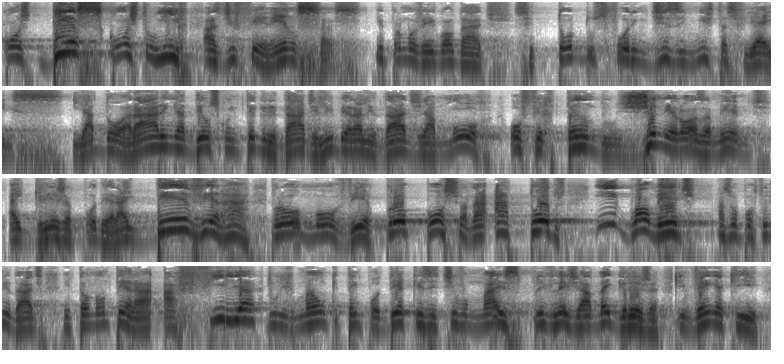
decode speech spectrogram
desconstruir as diferenças e promover a igualdade. Se todos forem dizimistas fiéis e adorarem a Deus com integridade, liberalidade, amor, ofertando generosamente, a igreja poderá e deverá promover, proporcionar a todos igualmente as oportunidades. Então não terá a filha do irmão que tem poder aquisitivo mais privilegiado na igreja, que vem aqui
